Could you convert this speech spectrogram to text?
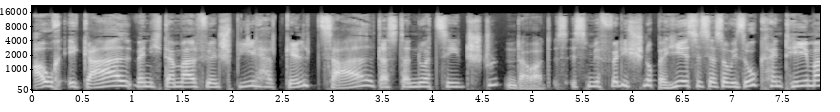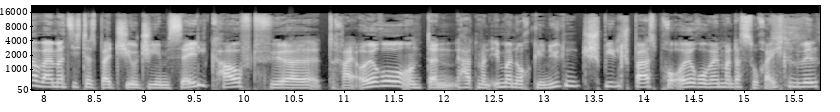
auch egal, wenn ich da mal für ein Spiel halt Geld zahle, das dann nur zehn Stunden dauert. Es ist mir völlig schnuppe. Hier ist es ja sowieso kein Thema, weil man sich das bei GOG im Sale kauft für drei Euro und dann hat man immer noch genügend Spielspaß pro Euro, wenn man das so rechnen will.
